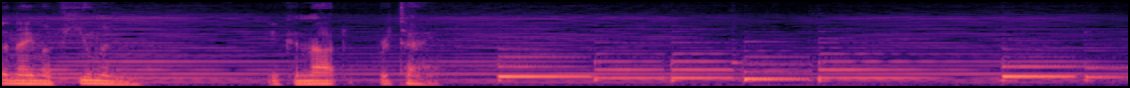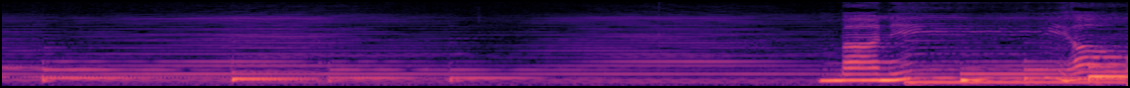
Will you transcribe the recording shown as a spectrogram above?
the name of human you cannot retain. 把你要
